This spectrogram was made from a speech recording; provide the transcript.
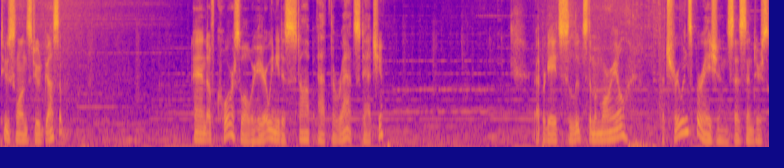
Two salon stewed gossip. And of course, while we're here, we need to stop at the rat statue. Rat Brigade salutes the memorial. A true inspiration, says Cinders.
